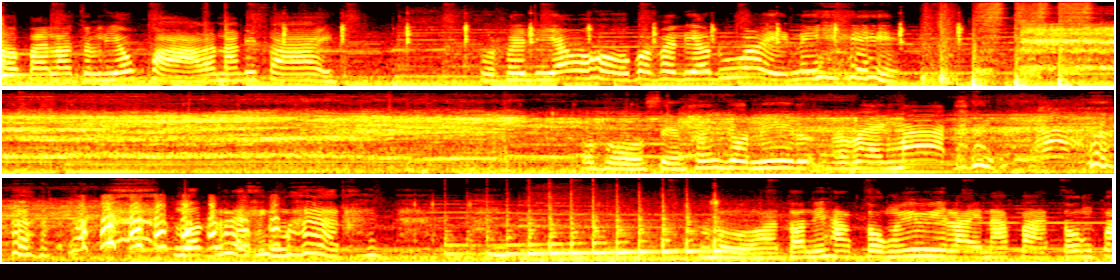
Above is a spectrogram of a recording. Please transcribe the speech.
ต่อไปเราจะเลี้ยวขวาแล้วนะดีไซน์เปิดไฟเลี้ยว โอ้โห เปิดไฟเลี้ยวด้วย นี่ โอ้โห เสียงเครื่องยนต์นี่แรงมาก รถแรงมาก โอ้โห ตอนนี้ทางตรงไม่มีอะไรนะป่าตรงไป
